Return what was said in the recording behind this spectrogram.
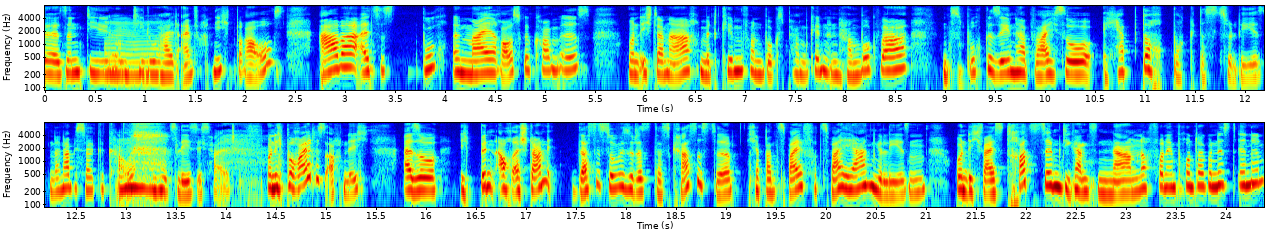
äh, sind, die und die du halt einfach nicht brauchst. Aber als das Buch im Mai rausgekommen ist und ich danach mit Kim von Books Pumpkin in Hamburg war und das Buch gesehen habe, war ich so, ich habe doch Bock, das zu lesen. Dann habe ich es halt gekauft und jetzt lese ich es halt. Und ich bereue das auch nicht. Also ich bin auch erstaunt, das ist sowieso das, das Krasseste. Ich habe Band 2 vor zwei Jahren gelesen und ich weiß trotzdem die ganzen Namen noch von den ProtagonistInnen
